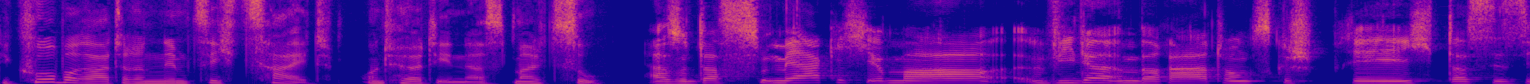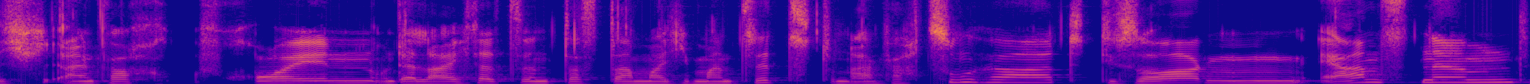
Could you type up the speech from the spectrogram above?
Die Kurberaterin nimmt sich Zeit und hört ihnen erstmal zu. Also das merke ich immer wieder im Beratungsgespräch, dass sie sich einfach freuen und erleichtert sind, dass da mal jemand sitzt und einfach zuhört, die Sorgen ernst nimmt,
